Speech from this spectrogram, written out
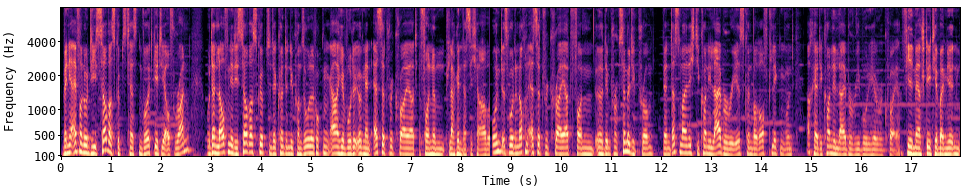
Wenn ihr einfach nur die Server-Scripts testen wollt, geht ihr auf Run und dann laufen ihr die Server-Scripts und ihr könnt in die Konsole gucken, ah, hier wurde irgendein Asset required von einem Plugin, das ich habe. Und es wurde noch ein Asset required von äh, dem Proximity Prompt. Wenn das mal nicht die Conny Library ist, können wir raufklicken und, ach ja, die Conny Library wurde hier required. Viel mehr steht hier bei mir im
